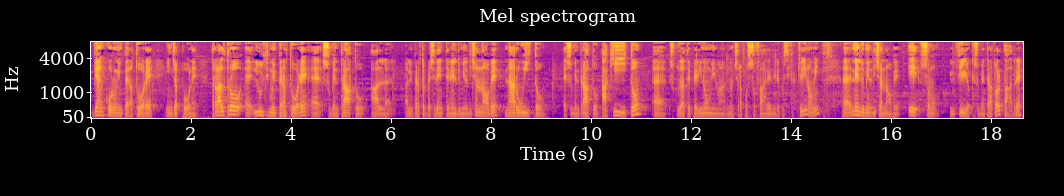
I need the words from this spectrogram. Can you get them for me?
vi è ancora un imperatore in Giappone. Tra l'altro eh, l'ultimo imperatore è subentrato al, all'imperatore precedente nel 2019, Naruhito è subentrato Akihito, eh, scusate per i nomi ma non ce la posso fare a dire questi cacchio di nomi, eh, nel 2019 e sono il figlio che è subentrato al padre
